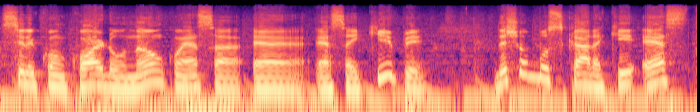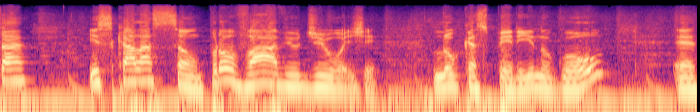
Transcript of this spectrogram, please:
se ele concorda ou não com essa, é, essa equipe? Deixa eu buscar aqui esta escalação provável de hoje. Lucas Peri no gol, é,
